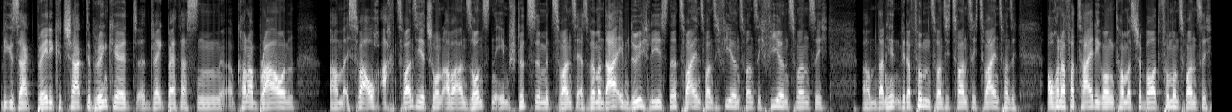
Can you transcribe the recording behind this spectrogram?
Wie gesagt, Brady Kachuk, De Brinket, äh, Drake Batherson, Connor Brown. Ähm, es war auch 28 jetzt schon, aber ansonsten eben Stütze mit 20. Also wenn man da eben durchliest, ne, 22, 24, 24, ähm, dann hinten wieder 25, 20, 22. Auch in der Verteidigung Thomas Chabot 25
